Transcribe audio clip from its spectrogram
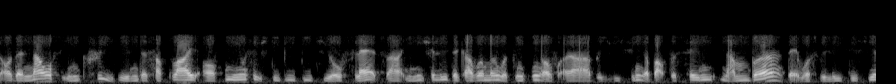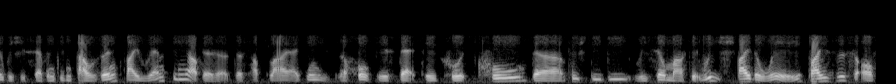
or the announced increase in the supply of new HDB BTO flats, uh, initially the government was thinking of uh, releasing about the same number that was released this year, which is 17,000. By ramping up the, the supply, I think the hope is that they could cool the HDB resale market, which, by the way, prices of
